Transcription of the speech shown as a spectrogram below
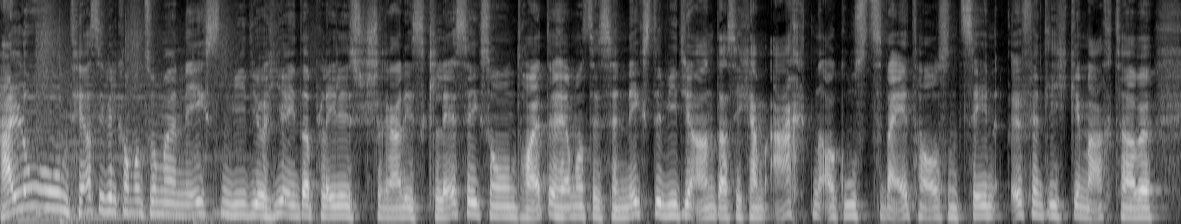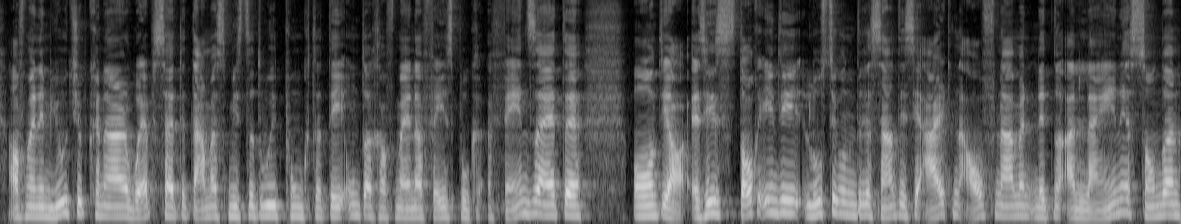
Hallo und herzlich willkommen zu meinem nächsten Video hier in der Playlist Stradis Classics und heute hören wir uns das nächste Video an, das ich am 8. August 2010 öffentlich gemacht habe auf meinem YouTube-Kanal, Webseite damals mrdoit.at und auch auf meiner Facebook-Fanseite. Und ja, es ist doch irgendwie lustig und interessant, diese alten Aufnahmen nicht nur alleine, sondern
